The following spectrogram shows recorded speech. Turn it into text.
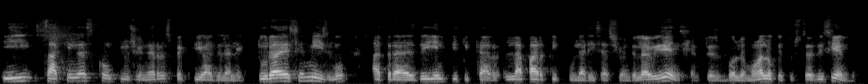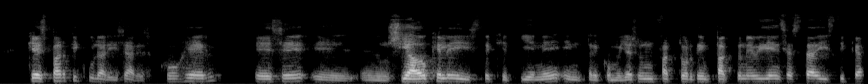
y saquen las conclusiones respectivas de la lectura de ese mismo a través de identificar la particularización de la evidencia. Entonces, volvemos a lo que tú estás diciendo. ¿Qué es particularizar? Es coger ese eh, enunciado que leíste que tiene, entre comillas, un factor de impacto en evidencia estadística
